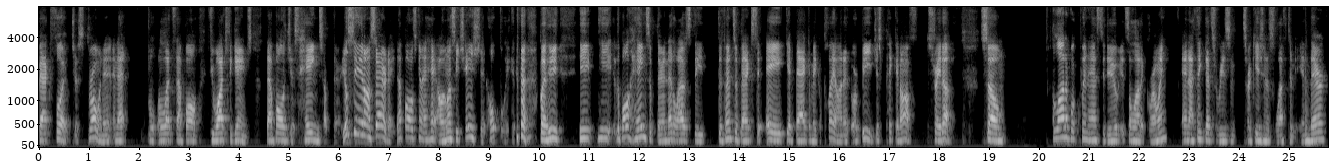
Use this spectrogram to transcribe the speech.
back foot, just throwing it, and that lets that ball. If you watch the games, that ball just hangs up there. You'll see it on Saturday. That ball's gonna hang, oh, unless he changed it, hopefully. but he he he the ball hangs up there, and that allows the defensive backs to a get back and make a play on it, or b just pick it off straight up. So a lot of what Quinn has to do, it's a lot of growing. And I think that's the reason Sarkisian has left him in there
